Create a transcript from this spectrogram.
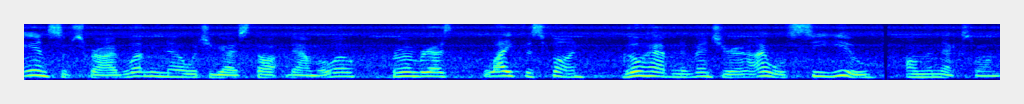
and subscribe. Let me know what you guys thought down below. Remember guys, life is fun. Go have an adventure, and I will see you on the next one.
